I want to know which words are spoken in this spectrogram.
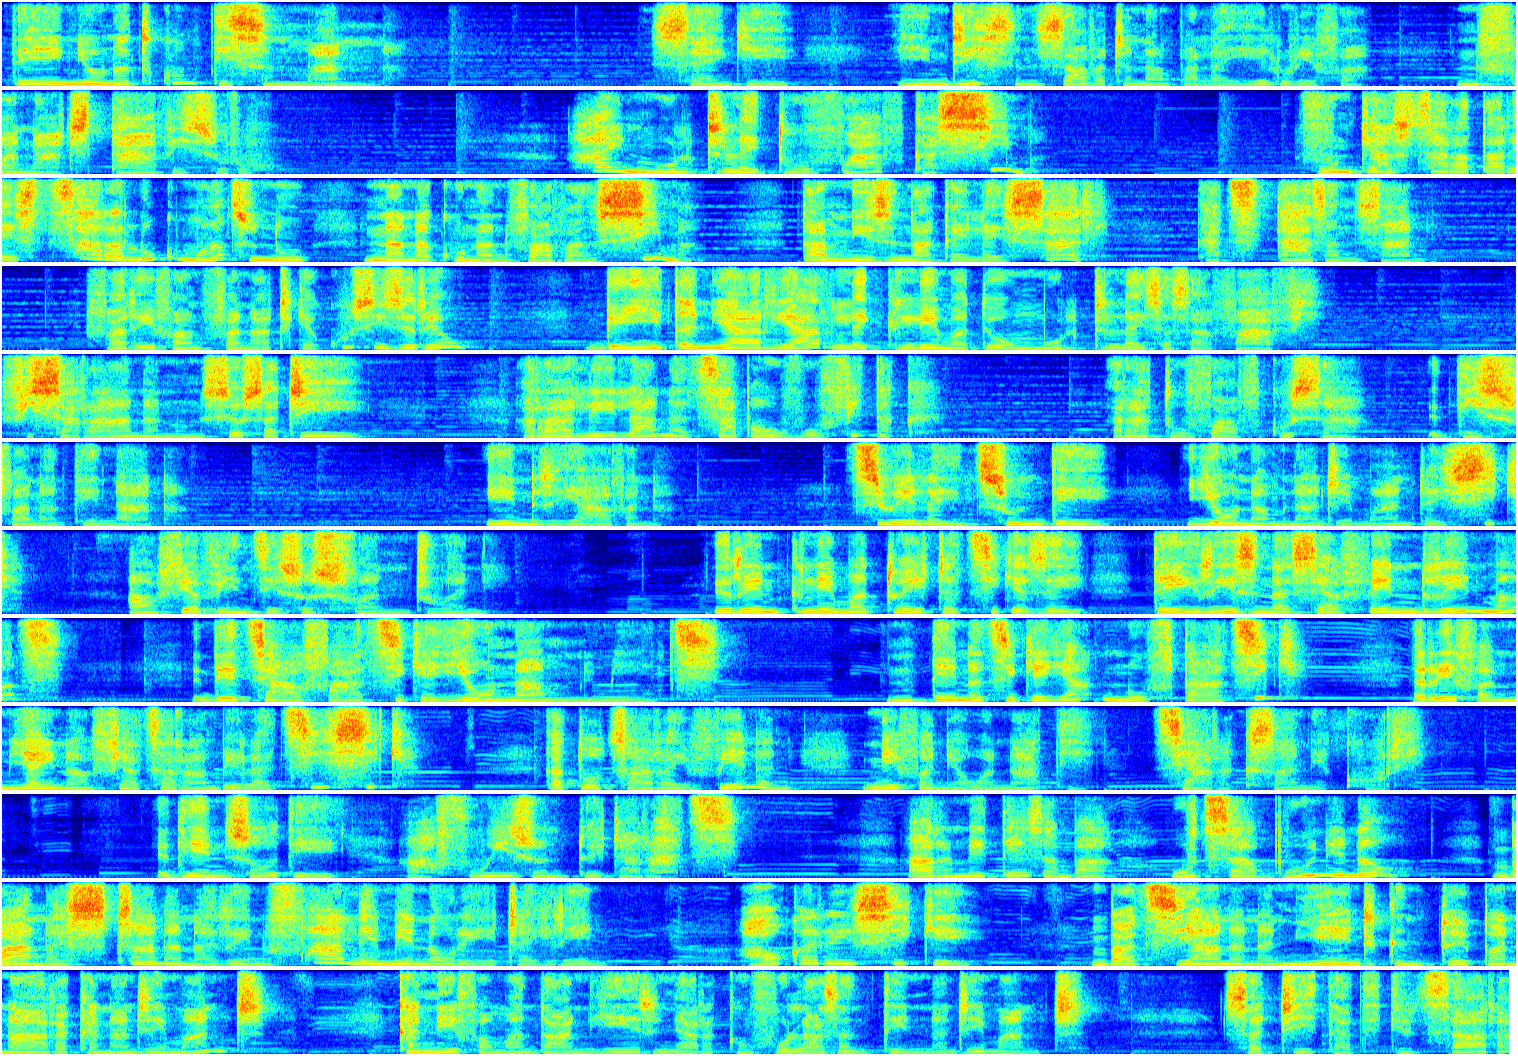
Dia nihaona tokoa ny tia sy ny manina. Saingy indrisy ny zavatra nampalahelo rehefa nifanatry tavy izy roa. Hay ny molotr'ilay tovovavy ka sima! Voninkazo tsara tarehy sy tsara loko mantsy no nanakona ny vavan'i Sima tamin'izy naka ilay sary ka tsy tazany izany. Fa rehefa nifanatrika kosa izy ireo dia hitany hiharihary ilay kilema teo amin'ny molotr'ilay zazavavy. Fisarahana no niseho satria raha lehilahy natsapa ho voafitaka, raha tovovavy kosa diso fanantenana. Eny ry havana, tsy ho ela intsony dia hihaona amin'Andriamanitra isika amin'ny fiavian'i Jesosy fanindroany. Ireny kilema toetra antsika izay tehirizina sy afenina ireny mantsy dia tsy hahafahantsika hihaona aminy mihitsy. Ny tenantsika ihany no fitahantsika rehefa miaina amin'ny fihatsaram-belatsihy isika ka atao tsara ivelany nefa ny ao anaty tsy araka izany akory. dieny izao dia afoizo ny toetra ratsy ary meteza mba hotsaboina ianao mba hanaisitranana ireny fahalemenao rehetra ireny aoka re isika e mba tsy hanana ny endriky ny toe-panaraka an'andriamanitra kanefa mandany heriny araka ny voalazan'ny tenin'andriamanitra satria tadidio tsara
